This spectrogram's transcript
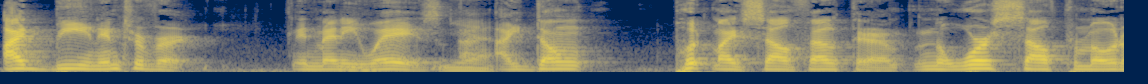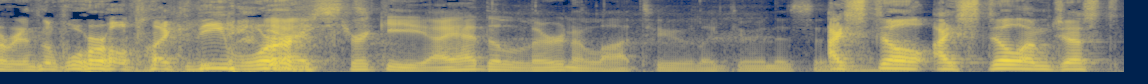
I'd be an introvert in many ways. Yeah. I, I don't put myself out there. I'm the worst self promoter in the world, like the yeah, it's worst. tricky. I had to learn a lot too, like doing this. I still, I still am just,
